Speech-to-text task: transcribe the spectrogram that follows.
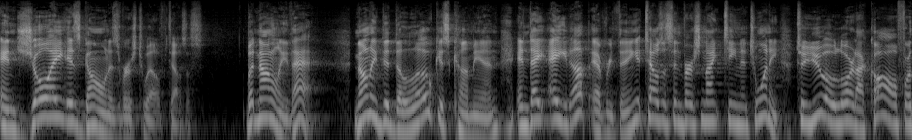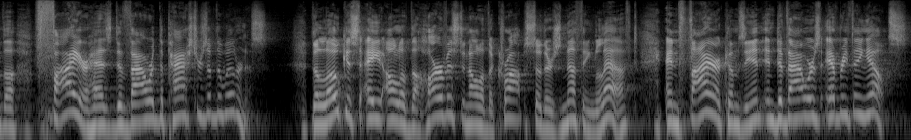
and joy is gone as verse 12 tells us. But not only that not only did the locusts come in and they ate up everything, it tells us in verse 19 and 20 To you, O Lord, I call, for the fire has devoured the pastures of the wilderness. The locusts ate all of the harvest and all of the crops, so there's nothing left, and fire comes in and devours everything else.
